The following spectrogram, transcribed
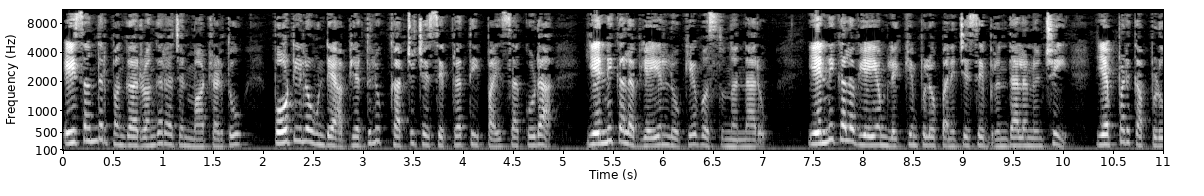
ఈ సందర్భంగా రంగరాజన్ మాట్లాడుతూ పోటీలో ఉండే అభ్యర్థులు ఖర్చు చేసే ప్రతి పైసా కూడా ఎన్నికల వ్యయంలోకే వస్తుందన్నారు. ఎన్నికల వ్యయం లెక్కింపులో పనిచేసే బృందాల నుంచి ఎప్పటికప్పుడు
